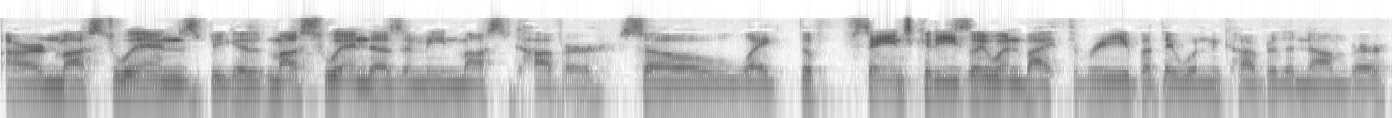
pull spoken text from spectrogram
are in must wins because must win doesn't mean must cover. So like the Saints could easily win by three, but they wouldn't cover the number.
